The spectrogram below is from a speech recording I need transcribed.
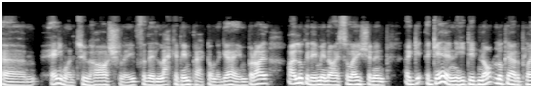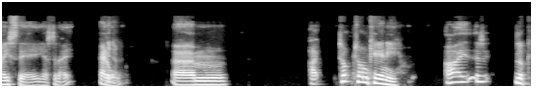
um, anyone too harshly for their lack of impact on the game. But I, I look at him in isolation, and ag- again, he did not look out of place there yesterday at yeah. all. Um, I, Tom, Tom Cairney, I look,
